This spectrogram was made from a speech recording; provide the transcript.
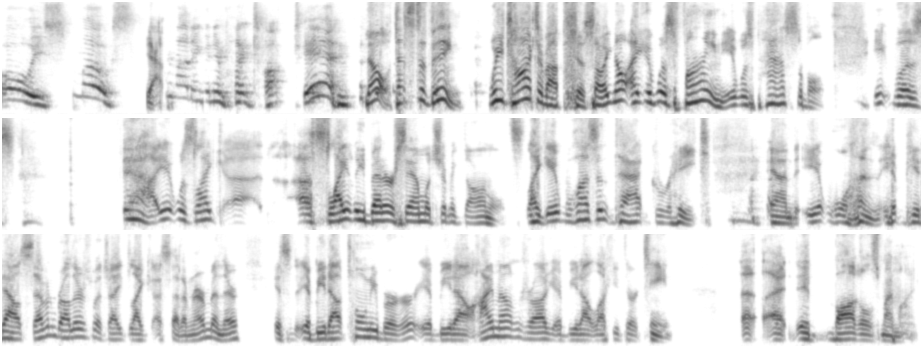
Holy smokes. Yeah. You're not even in my top 10. No, that's the thing. We talked about this. So like, no, I, it was fine. It was passable. It was, yeah, it was like a, a slightly better sandwich at McDonald's. Like it wasn't that great, and it won. It beat out Seven Brothers, which I like. I said I've never been there. It's it beat out Tony Burger. It beat out High Mountain Drug. It beat out Lucky Thirteen. Uh, uh, it boggles my mind.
